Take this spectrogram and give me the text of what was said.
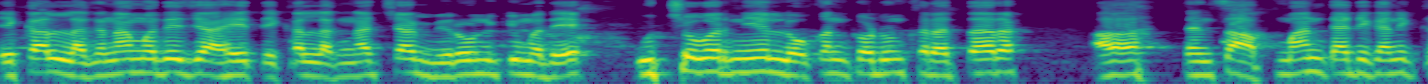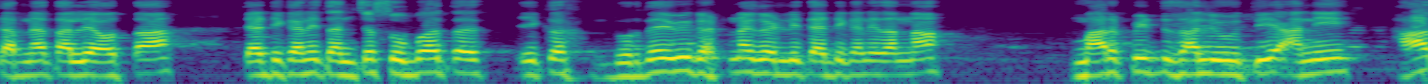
एका लग्नामध्ये जे आहेत एका लग्नाच्या मिरवणुकीमध्ये उच्चवर्णीय लोकांकडून खरं तर त्यांचा अपमान त्या ठिकाणी करण्यात आला होता. त्या ठिकाणी त्यांच्यासोबत एक दुर्दैवी घटना घडली. त्या ठिकाणी त्यांना मारपीट झाली होती आणि हा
